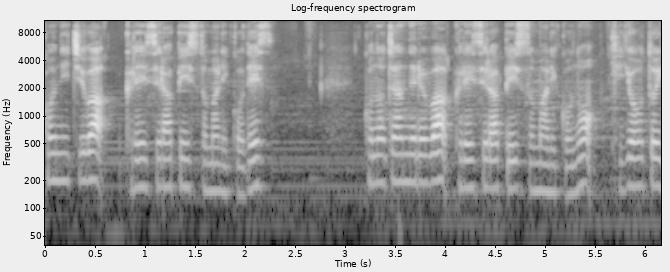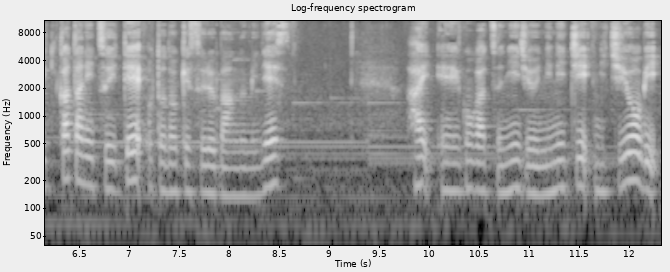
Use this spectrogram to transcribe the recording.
こんにちはクレイセラピストマリコです。このチャンネルはクレイセラピストマリコの起業と生き方についてお届けする番組です。はい、えー、5月22日日曜日、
